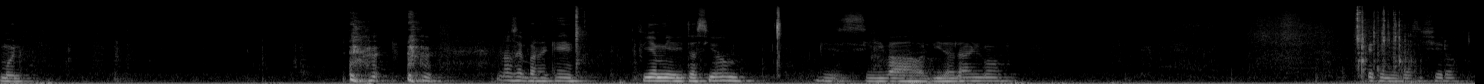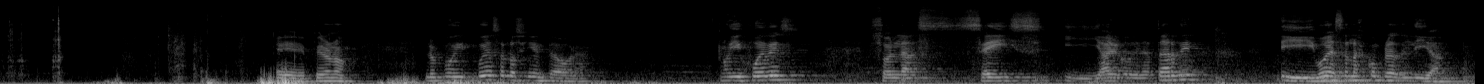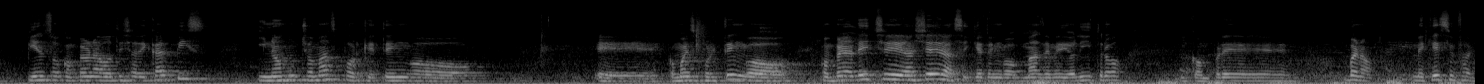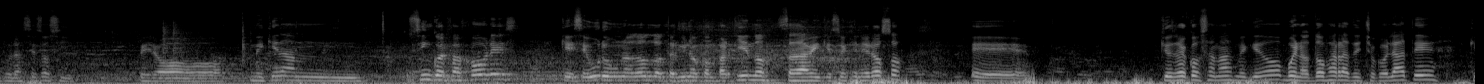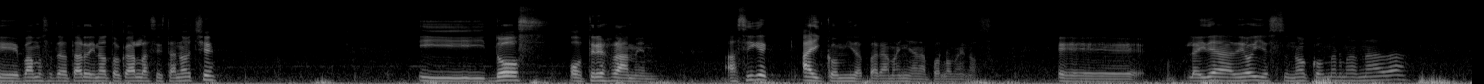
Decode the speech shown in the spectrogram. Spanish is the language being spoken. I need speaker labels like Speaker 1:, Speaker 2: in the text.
Speaker 1: Bueno. no sé para qué fui a mi habitación, si iba a olvidar algo. Este es mi casillero. Eh, pero no. Lo voy, voy a hacer lo siguiente ahora. Hoy es jueves, son las 6 y algo de la tarde y voy a hacer las compras del día. Pienso comprar una botella de Calpis y no mucho más porque tengo... Eh, como es, porque tengo... Compré la leche ayer, así que tengo más de medio litro y compré... Bueno, me quedé sin facturas, eso sí, pero me quedan cinco alfajores que seguro uno o dos lo termino compartiendo, saben que soy generoso. Eh, ¿Qué otra cosa más me quedó? Bueno, dos barras de chocolate que vamos a tratar de no tocarlas esta noche. Y dos o tres ramen. Así que hay comida para mañana por lo menos. Eh, la idea de hoy es no comer más nada,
